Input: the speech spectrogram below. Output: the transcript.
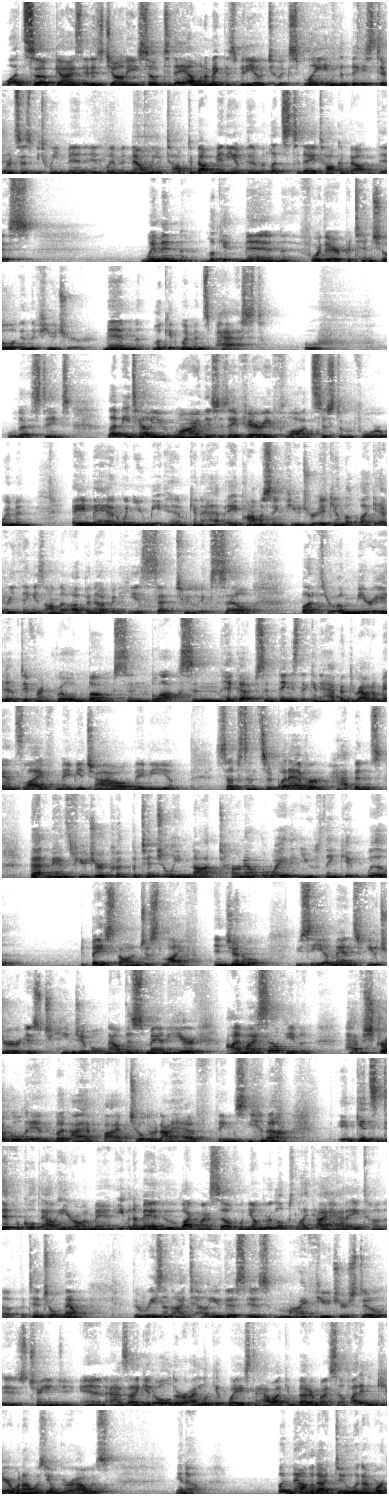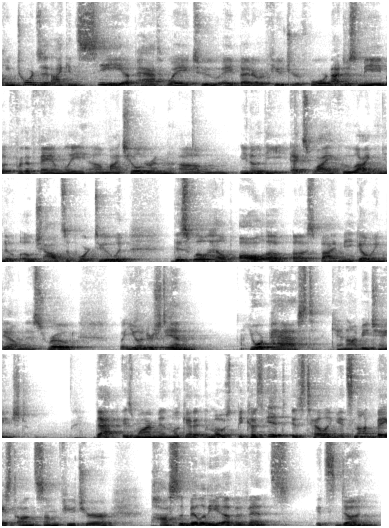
What's up guys, it is Johnny. So today I want to make this video to explain the biggest differences between men and women. Now we've talked about many of them, but let's today talk about this. Women look at men for their potential in the future. Men look at women's past. Ooh, ooh that stings. Let me tell you why this is a very flawed system for women. A man, when you meet him, can have a promising future. It can look like everything is on the up and up and he is set to excel. But through a myriad of different road bumps and blocks and hiccups and things that can happen throughout a man's life, maybe a child, maybe a substance or whatever happens, that man's future could potentially not turn out the way that you think it will based on just life in general. You see, a man's future is changeable. Now, this man here, I myself even, have struggled and but I have five children. I have things, you know, it gets difficult out here on man. Even a man who, like myself when younger, looked like I had a ton of potential. Now, the reason I tell you this is my future still is changing. And as I get older, I look at ways to how I can better myself. I didn't care when I was younger. I was you know. But now that I do and I'm working towards it, I can see a pathway to a better future for not just me, but for the family, um, my children, um, you know, the ex-wife who I, you know, owe child support to. And this will help all of us by me going down this road. But you understand, your past cannot be changed. That is why men look at it the most because it is telling. It's not based on some future possibility of events, it's done.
